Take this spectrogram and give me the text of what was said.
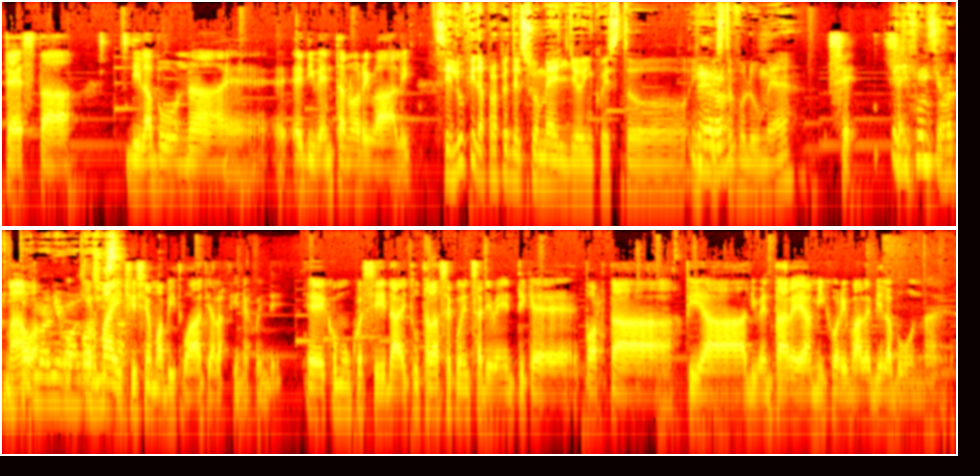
testa di Laboon e, e, diventano rivali. Sì, Luffy dà proprio del suo meglio in questo, in questo volume, eh? Sì. Sì. E gli funziona tutto Ma ogni volta. Ormai ci, ci, siamo abituati alla fine, quindi. E comunque sì, dai, tutta la sequenza di eventi che porta Fia a diventare amico rivale di Laboon.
